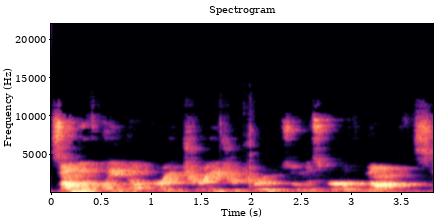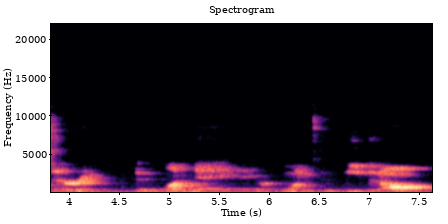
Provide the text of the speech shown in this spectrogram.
Some have laid up great treasure troves on this earth, not considering that one day they are going to leave it all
